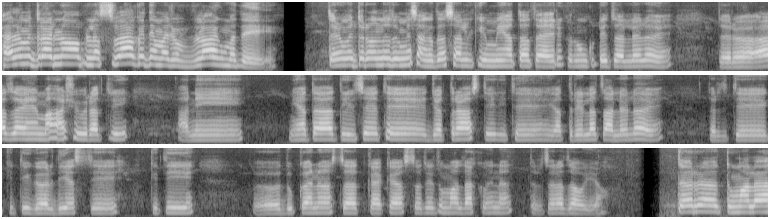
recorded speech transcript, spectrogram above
हॅलो मित्रांनो आपलं स्वागत आहे माझ्या ब्लॉगमध्ये तर मित्रांनो तुम्ही सांगत असाल की मी आता तयारी करून कुठे चाललेलो आहे. तर आज आहे महाशिवरात्री आणि मी आता तिलसे येथे जत्रा असते तिथे यात्रेला चाललेलो आहे. तर तिथे किती गर्दी असते किती दुकानं असतात काय काय असतं ते तुम्हाला दाखवेनात तर चला जाऊया. तर तुम्हाला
